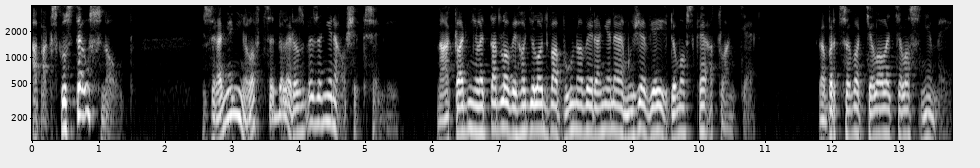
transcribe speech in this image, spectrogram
A pak zkuste usnout. Zranění lovce byly rozvezeni na ošetření. Nákladní letadlo vyhodilo dva Bůnovi raněné muže v jejich domovské Atlantě. Robertsovo tělo letělo s nimi.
